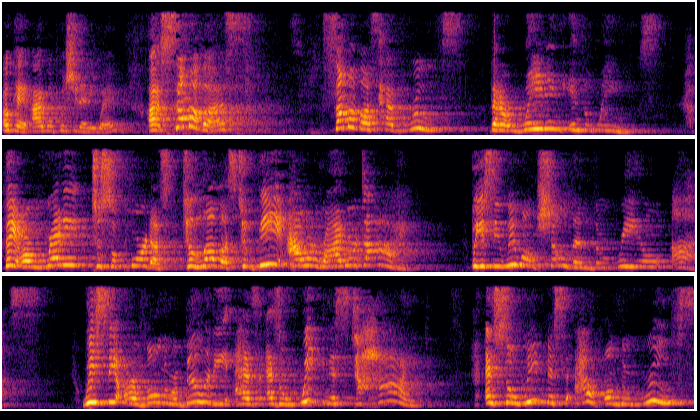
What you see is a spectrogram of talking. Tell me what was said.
Okay, I will push it anyway. Uh, some of us, some of us have Ruths that are waiting in the wings. They are ready to support us, to love us, to be our ride or die. But you see, we won't show them the real us. We see our vulnerability as, as a weakness to hide. And so we miss out on the Ruths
